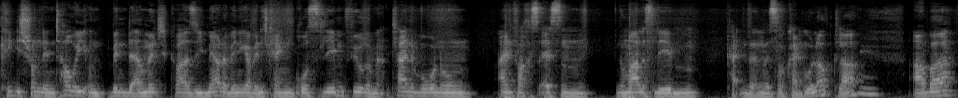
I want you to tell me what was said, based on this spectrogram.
kriege ich schon den Taui und bin damit quasi mehr oder weniger, wenn ich kein großes Leben führe, eine kleine Wohnung, einfaches Essen, normales Leben, kein, dann ist auch kein Urlaub, klar, Ja. aber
